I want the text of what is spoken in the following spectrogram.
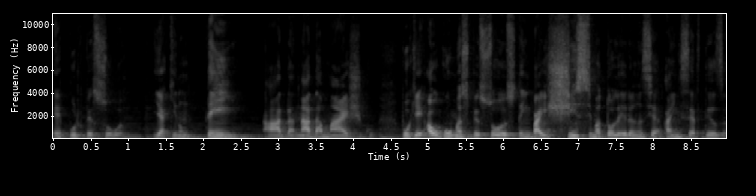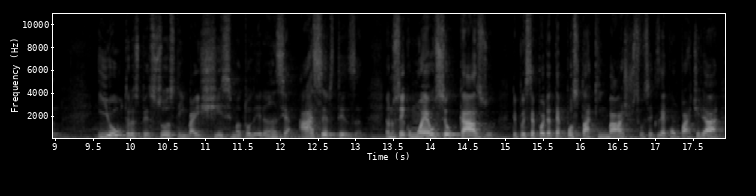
é por pessoa. E aqui não tem nada, nada mágico. Porque algumas pessoas têm baixíssima tolerância à incerteza e outras pessoas têm baixíssima tolerância à certeza. Eu não sei como é o seu caso. Depois você pode até postar aqui embaixo se você quiser compartilhar.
